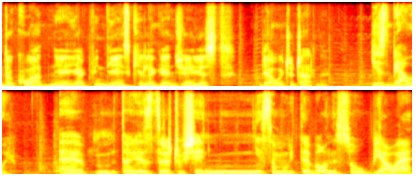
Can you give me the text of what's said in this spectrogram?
dokładnie jak w indyjskiej legendzie, jest biały czy czarny? jest biały. E, To jest rzeczywiście niesamowite, bo one są białe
